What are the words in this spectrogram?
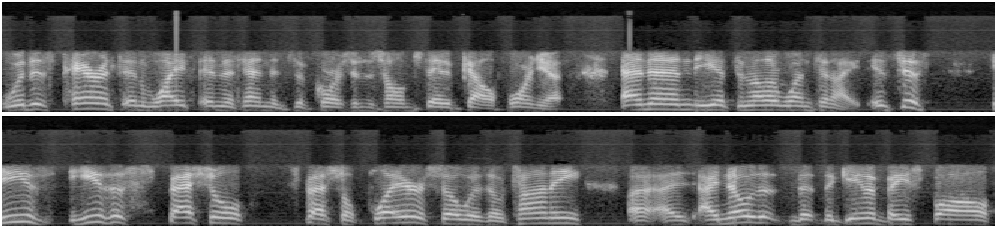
with his parents and wife in attendance, of course, in his home state of California. And then he hits another one tonight. It's just he's he's a special special player. So is Ohtani. Uh, I, I know that, that the game of baseball,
